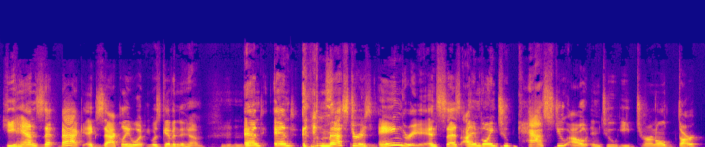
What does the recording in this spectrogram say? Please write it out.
he hands that back exactly what was given to him Mm-hmm. and and the master is angry and says i am going to cast you out into eternal dark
